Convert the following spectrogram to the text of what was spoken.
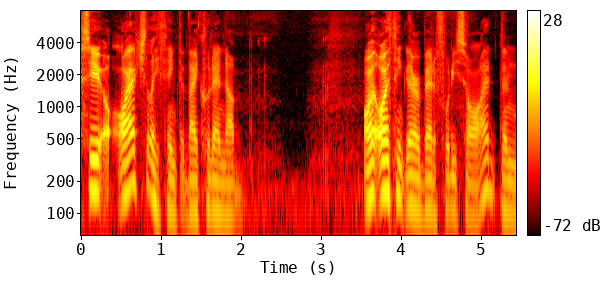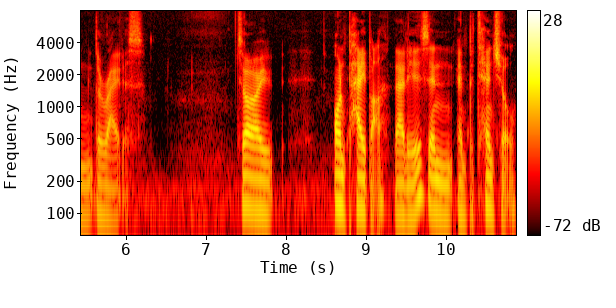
See, I actually think that they could end up. I, I think they're a better footy side than the Raiders. So, on paper, that is, and, and potential.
